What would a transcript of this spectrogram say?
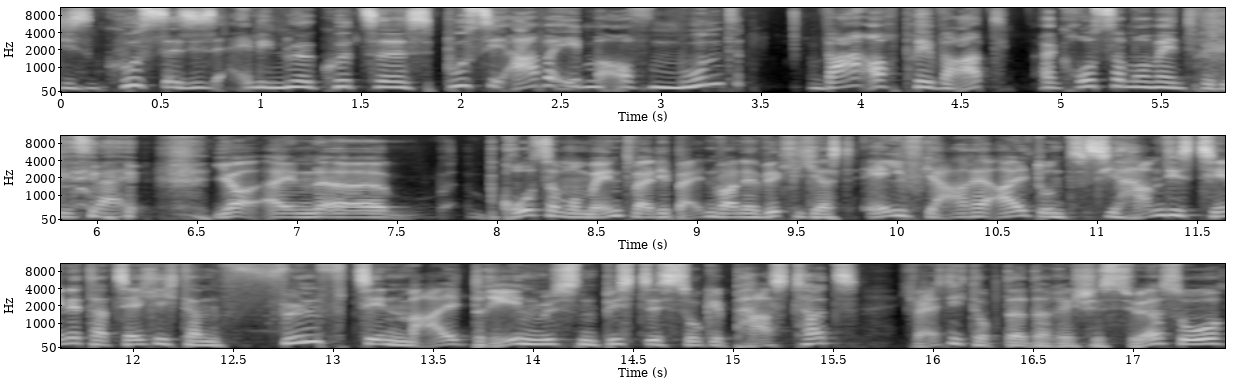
diesen Kuss. Es ist eigentlich nur ein kurzes Bussi, aber eben auf dem Mund. War auch privat ein großer Moment für die zwei. Ja, ein äh, großer Moment, weil die beiden waren ja wirklich erst elf Jahre alt und sie haben die Szene tatsächlich dann 15 Mal drehen müssen, bis das so gepasst hat. Ich weiß nicht, ob da der Regisseur so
